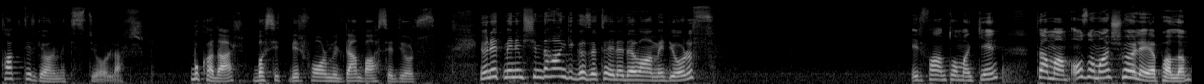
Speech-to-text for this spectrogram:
takdir görmek istiyorlar. Bu kadar basit bir formülden bahsediyoruz. Yönetmenim şimdi hangi gazeteyle devam ediyoruz? İrfan Tomakin. Tamam o zaman şöyle yapalım.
